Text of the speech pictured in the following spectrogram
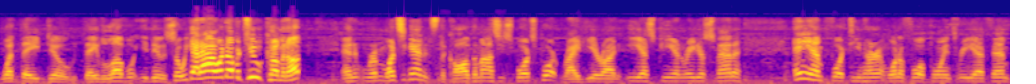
what they do. They love what you do. So we got hour number two coming up, and once again, it's the Karl DeMasi Sports Report right here on ESPN Radio Savannah. AM 1400, 104.3 FM.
